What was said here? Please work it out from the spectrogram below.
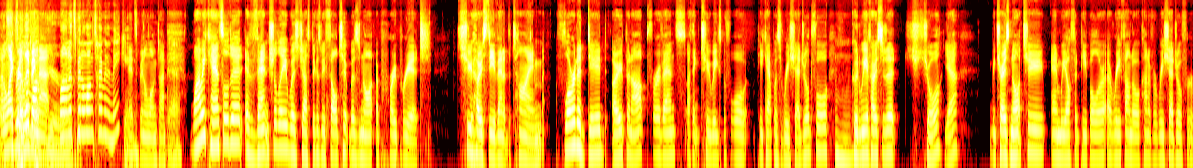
I don't like It's been a reliving long- that. Well, and it's been a long time in the making. It's been a long time. yeah. Why we cancelled it eventually was just because we felt it was not appropriate to host the event at the time. Florida did open up for events, I think two weeks before PCAP was rescheduled for. Mm-hmm. Could we have hosted it? Sure, yeah. We chose not to, and we offered people a, a refund or kind of a reschedule for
